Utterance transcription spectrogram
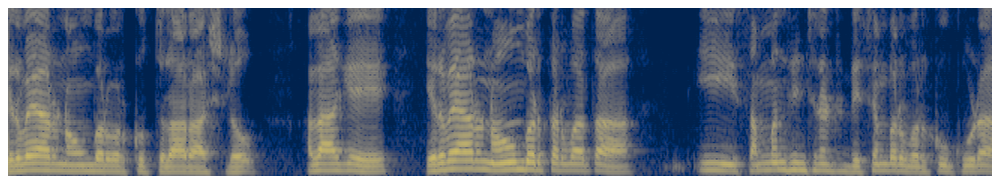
ఇరవై ఆరు నవంబర్ వరకు తులారాశిలో అలాగే ఇరవై ఆరు నవంబర్ తర్వాత ఈ సంబంధించినటువంటి డిసెంబర్ వరకు కూడా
